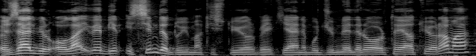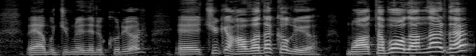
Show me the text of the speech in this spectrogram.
özel bir olay ve bir isim de duymak istiyor belki. Yani bu cümleleri ortaya atıyor ama veya bu cümleleri kuruyor. E, çünkü havada kalıyor. Muhatabı olanlar da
